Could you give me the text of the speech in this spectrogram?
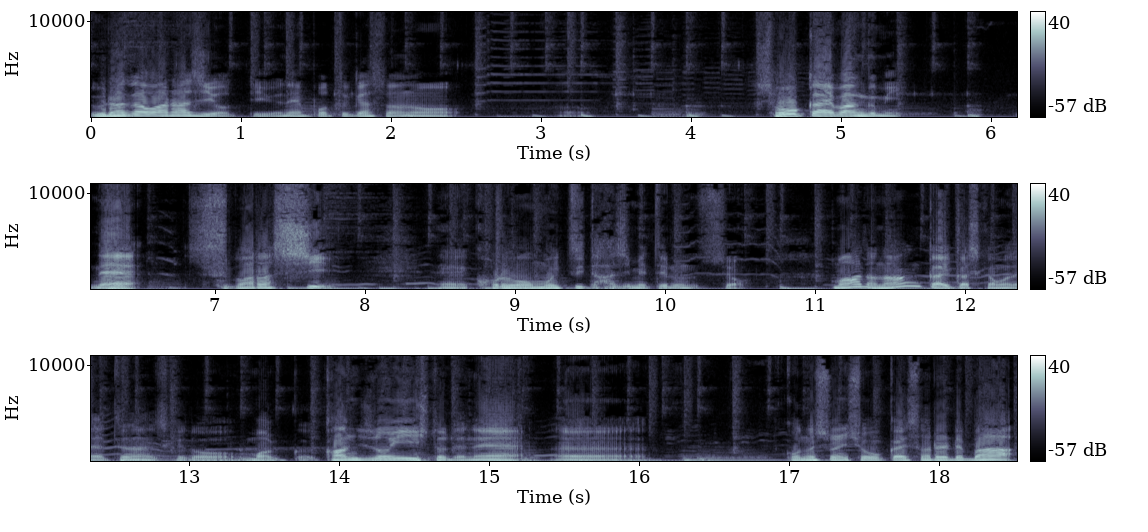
裏側ラジオっていうね、ポッドキャストの、紹介番組。ね、素晴らしい。えーこれを思いついて始めてるんですよ。まだ何回かしかまだやってないんですけど、まあ、感じのいい人でね、えーこの人に紹介されれば、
